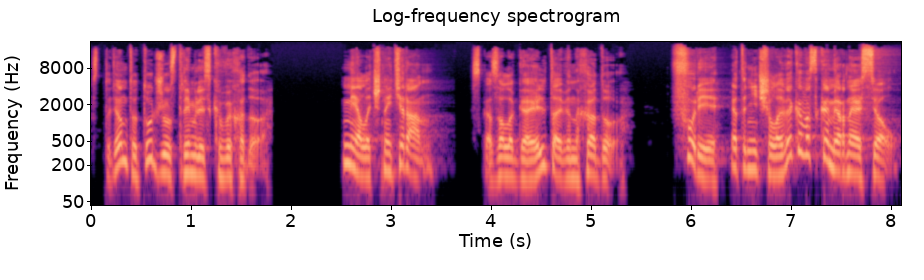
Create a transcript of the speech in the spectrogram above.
Студенты тут же устремились к выходу. «Мелочный тиран», — сказала Гаэль Тави на ходу. «Фури, это не человек, а воскомерный осёл?»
